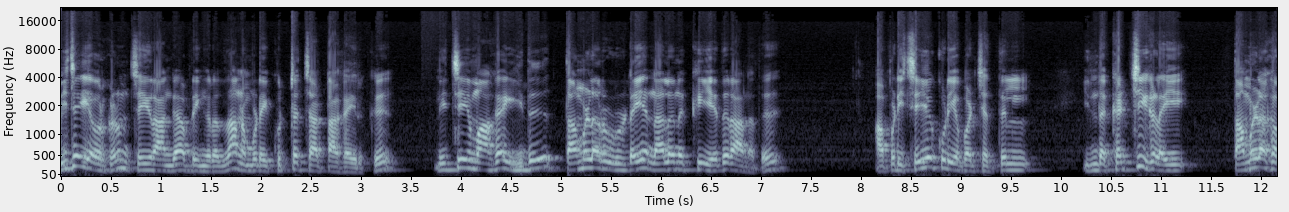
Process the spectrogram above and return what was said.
விஜய் அவர்களும் செய்கிறாங்க அப்படிங்கிறது தான் நம்முடைய குற்றச்சாட்டாக இருக்குது நிச்சயமாக இது தமிழர்களுடைய நலனுக்கு எதிரானது. அப்படி செய்யக்கூடிய பட்சத்தில் இந்த கட்சிகளை தமிழக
